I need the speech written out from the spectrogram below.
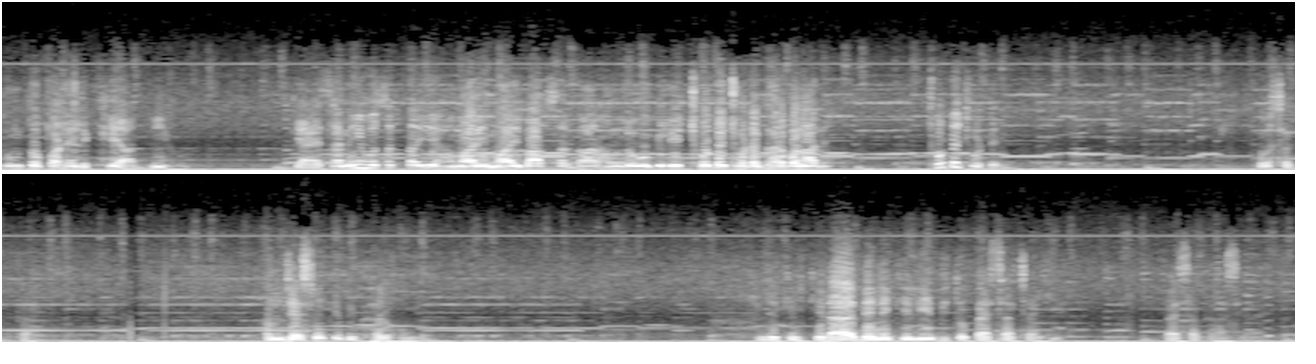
तुम तो पढ़े लिखे आदमी हो। क्या ऐसा नहीं हो सकता ये हमारी माई बाप सरकार हम लोगों के लिए छोटे छोटे घर बना दे? छोटे छोटे हो सकता है। हम जैसों के भी घर होंगे। लेकिन किराया देने के लिए भी तो पैसा चाहिए। पैसा कहाँ से आएगा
